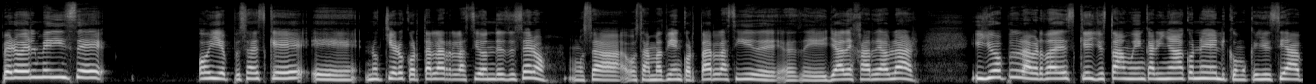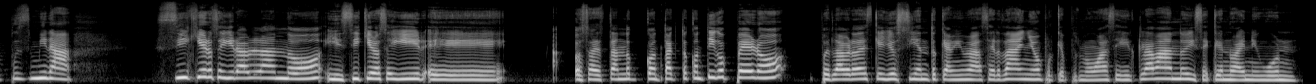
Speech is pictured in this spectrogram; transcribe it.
Pero él me dice, oye, pues sabes qué, Eh, no quiero cortar la relación desde cero, o sea, o sea, más bien cortarla así de, ya dejar de hablar. Y yo, pues la verdad es que yo estaba muy encariñada con él y como que yo decía, pues mira, sí quiero seguir hablando y sí quiero seguir, eh, o sea, estando en contacto contigo, pero pues la verdad es que yo siento que a mí me va a hacer daño porque pues me voy a seguir clavando y sé que no hay ningún,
